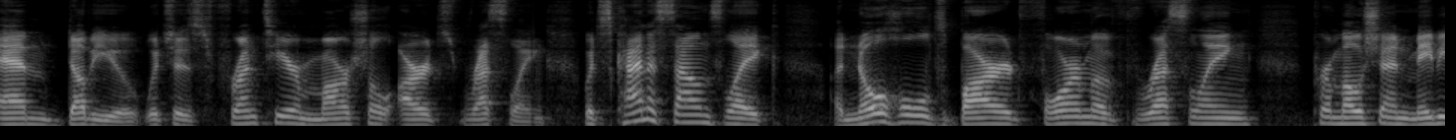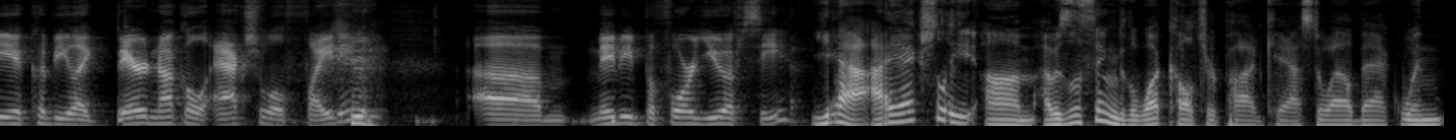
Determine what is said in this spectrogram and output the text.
FMW, which is Frontier Martial Arts Wrestling, which kind of sounds like a no holds barred form of wrestling promotion. Maybe it could be like bare knuckle actual fighting. um maybe before UFC. Yeah, I actually um I was listening to the What Culture podcast a while back when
